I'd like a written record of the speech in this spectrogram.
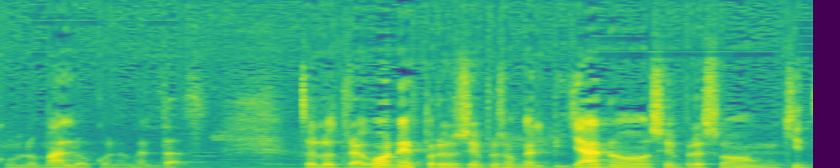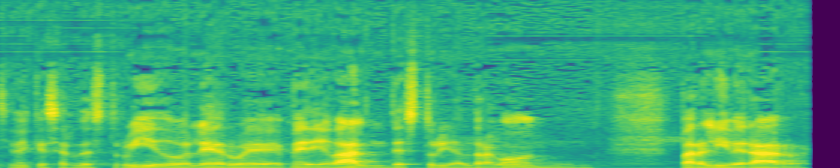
con lo malo, con la maldad. Entonces los dragones por eso siempre son el villano, siempre son quien tiene que ser destruido, el héroe medieval destruye al dragón para liberar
